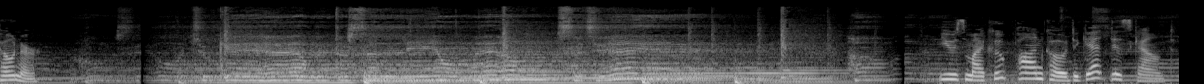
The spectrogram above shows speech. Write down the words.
toner. Use my coupon code to get discount.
